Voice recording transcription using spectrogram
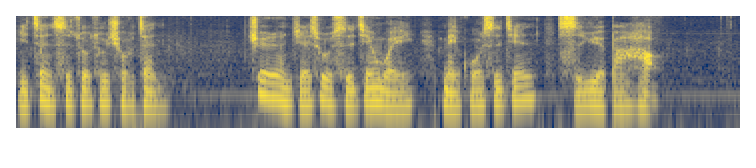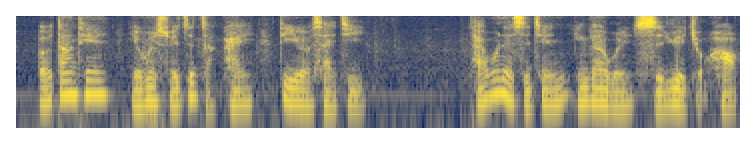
已正式做出修正，确认结束时间为美国时间十月八号，而当天也会随之展开第二赛季。台湾的时间应该为十月九号。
